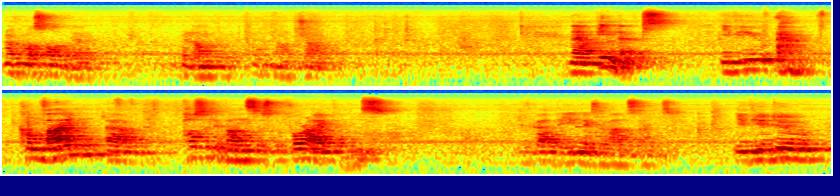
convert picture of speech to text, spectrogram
and of course all of them belong to Donald Trump. Now, index. If you combine uh, positive answers to four items, you've got the index of anti-Semitism. If you do,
